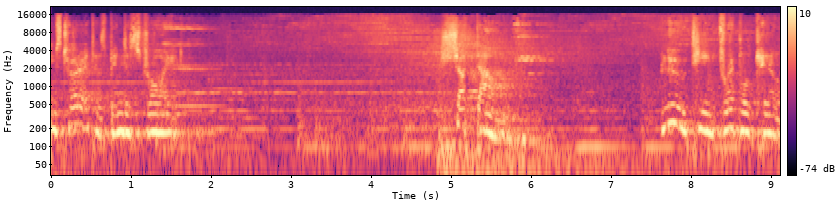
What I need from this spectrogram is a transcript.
team's turret has been destroyed. Shut down. Blue team triple kill.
